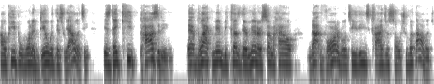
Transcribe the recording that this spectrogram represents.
how people want to deal with this reality is they keep positing that black men, because they're men, are somehow not vulnerable to these kinds of social mythologies.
